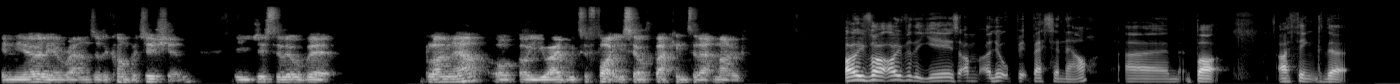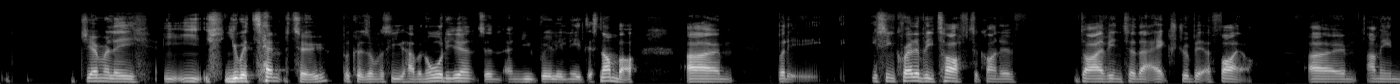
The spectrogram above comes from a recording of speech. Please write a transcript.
in the earlier rounds of the competition? Are you just a little bit blown out, or, or are you able to fight yourself back into that mode? Over over the years, I'm a little bit better now, um, but I think that generally you, you, attempt to because obviously you have an audience and, and you really need this number, um, but it, it's incredibly tough to kind of dive into that extra bit of fire. Um, I mean,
